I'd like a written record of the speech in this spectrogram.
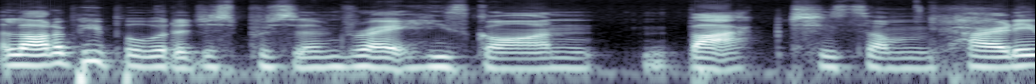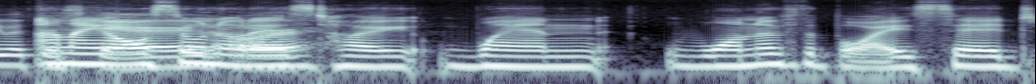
A lot of people would have just presumed, right, he's gone back to some party with this and I also noticed how when one of the boys said,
